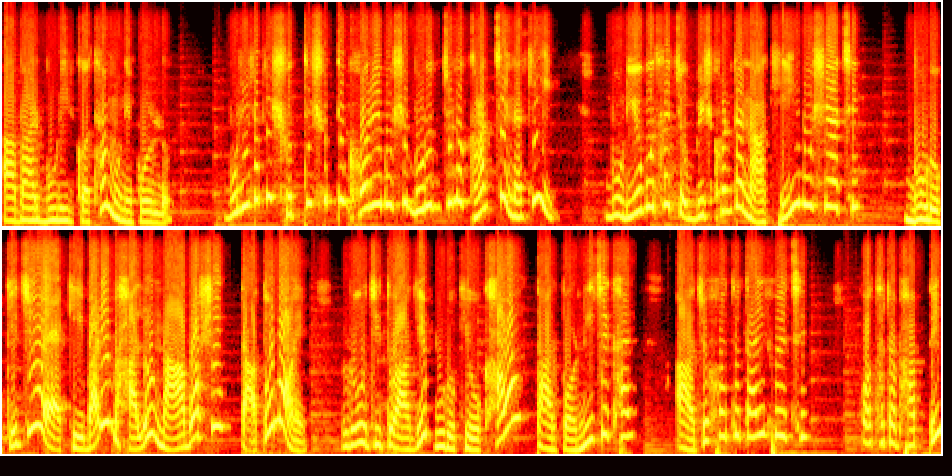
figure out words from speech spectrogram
আবার বুড়ির কথা মনে পড়ল। বুড়িটা কি সত্যি সত্যি ঘরে বসে বুড়োর জন্য কাঁদছে নাকি? বুড়িও বোধহয় চব্বিশ ঘণ্টা না খেয়েই বসে আছে। বুড়োকে যে একেবারে ভালো না বসে, তা তো নয়। রোজই তো আগে বুড়োকেও খাওয়ায়, তারপর নিচে খায়। আজও হয়তো তাই হয়েছে। কথাটা ভাবতেই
